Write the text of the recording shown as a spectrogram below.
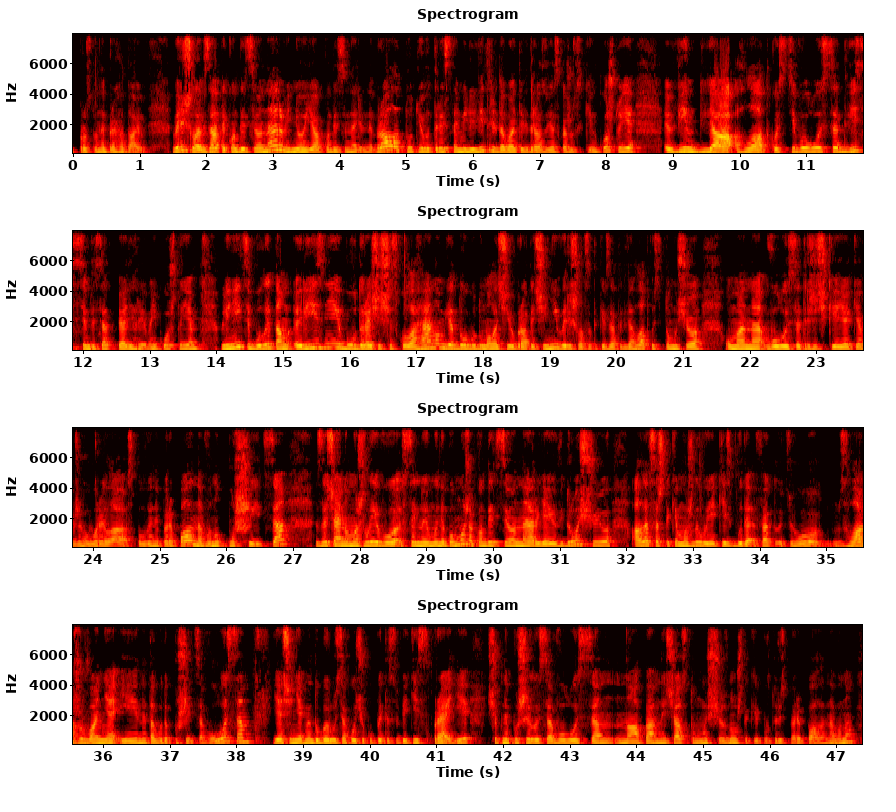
просто не пригадаю. Вирішила взяти кондиціонер. Від нього я кондиціонерів не брала. Тут його 300 мл. Давайте відразу я скажу, скільки він коштує. Він для гладкості волосся 275 гривень коштує. В лінійці були там різні. Був, до речі, ще з колагеном. Я довго думала, чи його брати, чи ні. Вирішила все-таки взяти для гладкості, тому що у мене волосся трішечки, як я вже говорила, з половини перепалене, воно пушиться. Звичайно, можливо, сильно йому не поможе кондиціонер, я його відрощую, але все ж таки, можливо, якийсь буде ефект цього зглажування і не так буде пушитися волосся. Я ще ніяк не доберуся, хочу купити собі якісь спреї, щоб не пушилося волосся на певний час, тому що, знову ж таки, повторюсь, перепалене воно.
